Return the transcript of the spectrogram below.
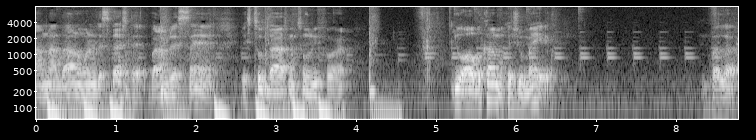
I'm not. I don't want to discuss that. But I'm just saying, it's 2024. You overcome it because you made it. But look,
